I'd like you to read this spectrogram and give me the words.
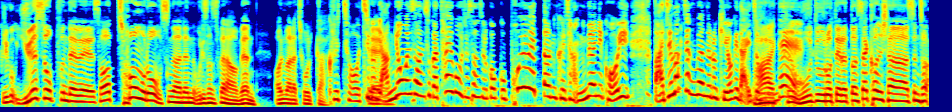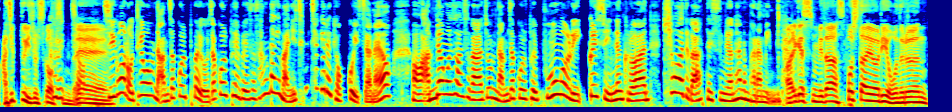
그리고 US 오픈 대회에서 처음으로 우승하는 우리 선수가 나오면 얼마나 좋을까. 그렇죠. 지금 예. 양용은 선수가 타이거 우즈 선수를 꺾고 포효했던 그 장면이 거의 마지막 장면으로 기억에 날 아, 정도인데. 그 우드로 때렸던 second shot은 전 아직도 잊을 수가 그렇죠. 없습니다. 예. 지금은 어떻게 보면 남자 골프가 여자 골프에 비해서 상당히 많이 침체기를 겪고 있잖아요. 어, 안병훈 선수가 좀 남자 골프의 부흥을 이끌 수 있는 그러한 키워드가 됐으면 하는 바람입니다. 알겠습니다. 스포츠 다이어리 오늘은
